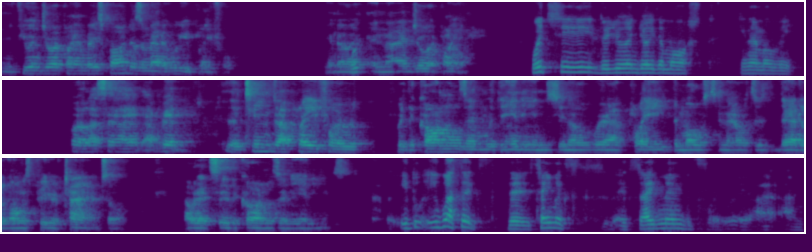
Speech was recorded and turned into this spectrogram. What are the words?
and if you enjoy playing baseball, it doesn't matter who you play for. You know, and I enjoy playing. Which city do you enjoy the most in MLB? Well, I say I, I bet the teams I played for with the Cardinals and with the Indians, you know, where I played the most, and I was there the longest period of time. So I would have to say the Cardinals and the Indians. It it was the, the same ex, excitement. For, I, I'm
